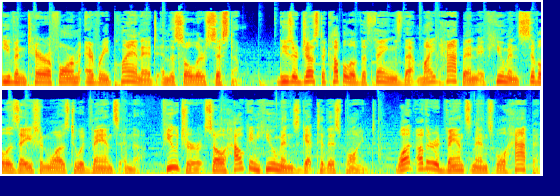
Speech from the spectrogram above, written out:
even terraform every planet in the solar system. These are just a couple of the things that might happen if human civilization was to advance in the future, so how can humans get to this point? What other advancements will happen?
